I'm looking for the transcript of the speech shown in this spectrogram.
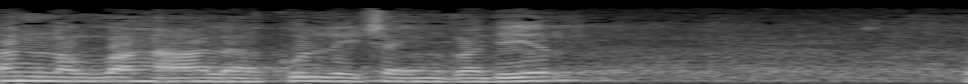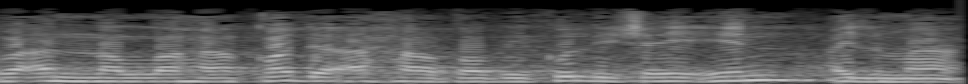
anna Allah 'ala kulli syai'in qadir." wa anna Allah qad ahata bi kulli syai'in ilma.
